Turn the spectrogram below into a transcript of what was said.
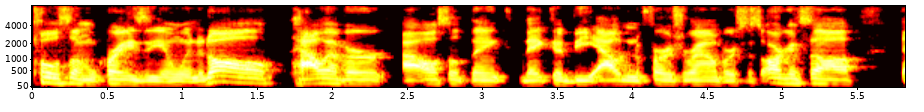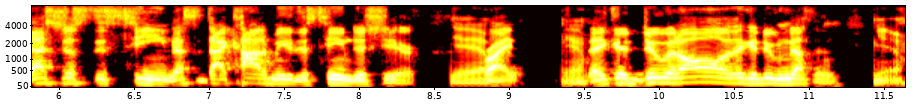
pull something crazy and win it all. However, I also think they could be out in the first round versus Arkansas. That's just this team. That's the dichotomy of this team this year. Yeah. Right. Yeah. They could do it all or they could do nothing. Yeah.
